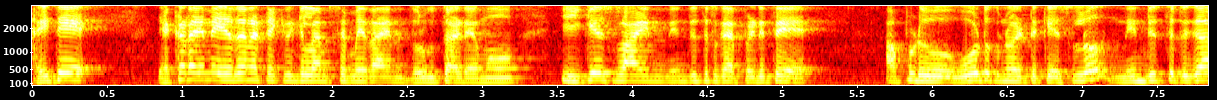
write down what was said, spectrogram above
అయితే ఎక్కడైనా ఏదైనా టెక్నికల్ అంశం మీద ఆయన దొరుకుతాడేమో ఈ కేసులో ఆయన నిందితుడిగా పెడితే అప్పుడు ఓటుకు నోటు కేసులో నిందితుడిగా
